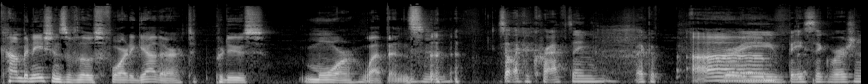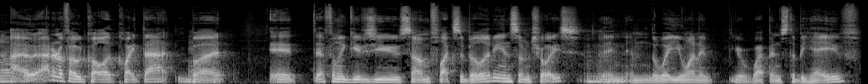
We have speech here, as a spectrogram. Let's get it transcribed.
combinations of those four together to produce more weapons. Is that like a crafting, like a very basic version of it? I, I don't know if I would call it quite that, but it definitely gives you some flexibility and some choice in, in the way you want to, your weapons to behave.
